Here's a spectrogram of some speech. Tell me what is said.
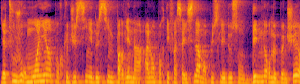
il y a toujours moyen pour que Justin et Dustin parviennent à, l'emporter face à Islam. En plus, les deux sont d'énormes punchers.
